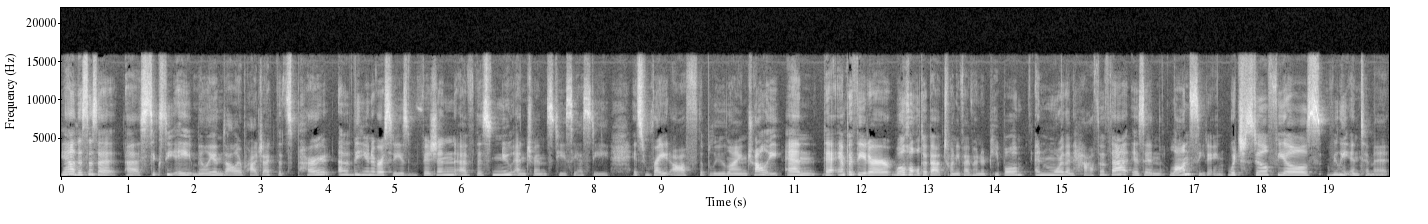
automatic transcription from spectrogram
Yeah, this is a, a, $68 million project that's part of the university's vision of this new entrance TCSD. It's right off the Blue Line trolley. And the amphitheater will hold about 2,500 people, and more than half of that is in lawn seating, which still feels really intimate.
